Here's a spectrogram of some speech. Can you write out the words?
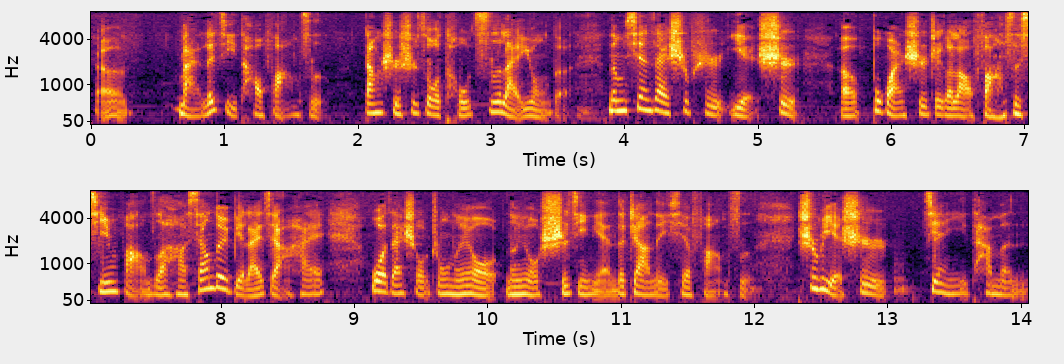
呃买了几套房子，当时是做投资来用的。那么现在是不是也是呃，不管是这个老房子、新房子哈，相对比来讲还握在手中能有能有十几年的这样的一些房子，是不是也是建议他们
